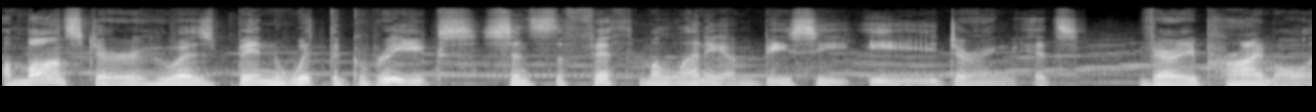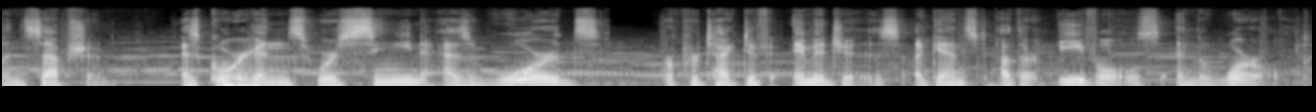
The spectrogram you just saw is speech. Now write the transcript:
a monster who has been with the Greeks since the 5th millennium BCE during its very primal inception, as Gorgons were seen as wards or protective images against other evils in the world.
